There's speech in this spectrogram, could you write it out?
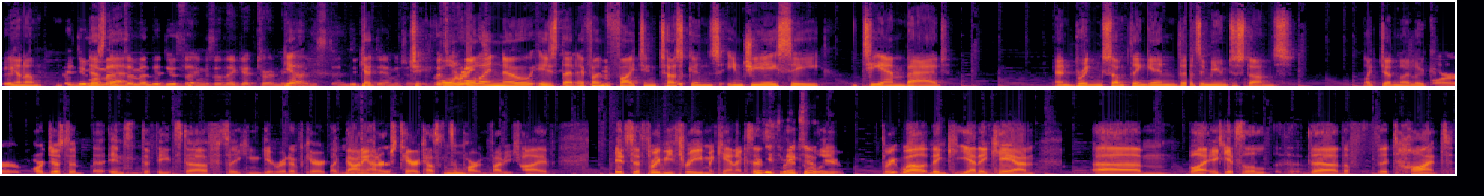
you know, They do there's that. momentum and they do things, and they get turn Yeah. meters and, and they Yeah, do damage. All, great. all I know is that if I'm fighting Tuskens in GAC, TM bad, and bring something in that's immune to stuns, like Jedi Luke. Or or just a, a instant defeat stuff, so you can get rid of character like bounty hunters tear Tuskens Mm. apart in five v five. It's a three v three mechanics. 3v3 too. really- Three well, they yeah they can, um, but it gets a the the the taunt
